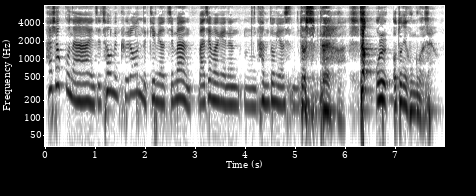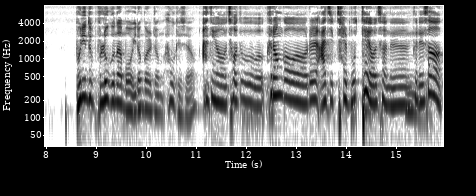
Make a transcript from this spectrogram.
하셨구나. 이제 처음엔 그런 느낌이었지만 마지막에는 음, 감동이었습니다. 좋습니다. 자, 오늘 어떤 게 궁금하세요? 본인도 블로그나 뭐 이런 걸 좀 하고 계세요? 아니요, 저도 그런 거를 아직 잘 못해요, 저는. 그래서,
